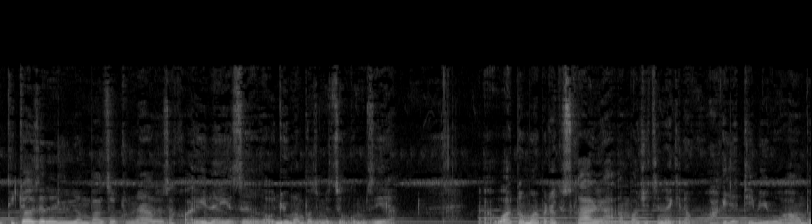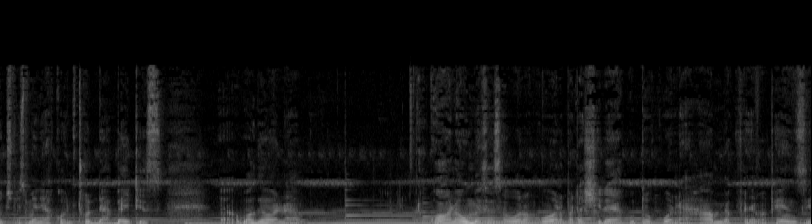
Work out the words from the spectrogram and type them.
ukitoa zile dalili ambazo tunazo za kawaida hizo za ujumla ambazo zimezungumzia uh, watu ambao wanapata kisukari ambacho tena kinakuwa hakijatibiwa au ambacho tunasema ni diabetes uh, waga wana kwa wanaume sasa wanakuwa wanapata shida ya kutokuwa na hamu ya kufanya mapenzi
